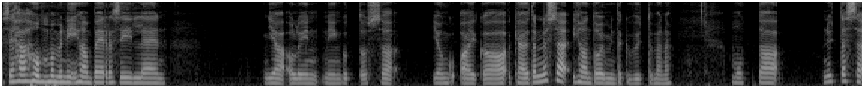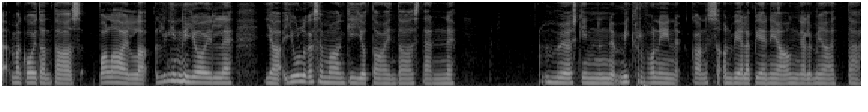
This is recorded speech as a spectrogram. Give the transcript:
sehän homma meni ihan persilleen ja olin niin tuossa jonkun aikaa käytännössä ihan toimintakyvyttömänä. Mutta nyt tässä mä koitan taas palailla linjoille ja julkaisemaankin jotain taas tänne. Myöskin mikrofonin kanssa on vielä pieniä ongelmia, että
